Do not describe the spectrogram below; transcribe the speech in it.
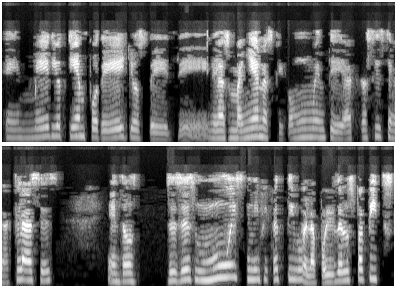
en medio tiempo de ellos, de, de las mañanas que comúnmente asisten a clases. Entonces, entonces es muy significativo el apoyo de los papitos.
